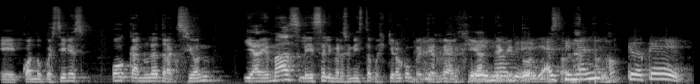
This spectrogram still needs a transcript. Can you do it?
eh, cuando pues tienes poca, nula atracción y además le dice al inversionista pues quiero competirle al gigante que todo el mundo Al final creo que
